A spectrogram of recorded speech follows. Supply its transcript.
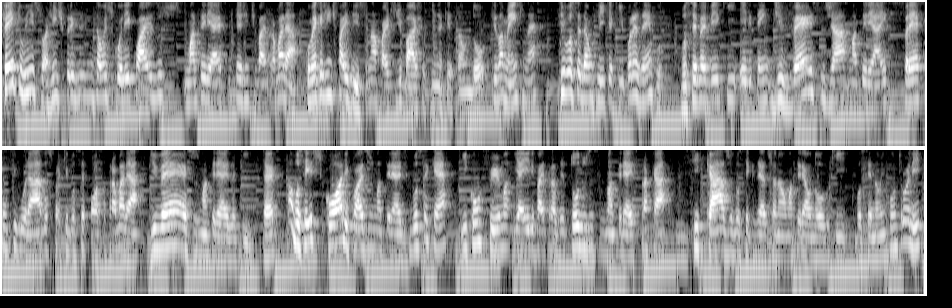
Feito isso, a gente precisa então escolher quais os materiais com que a gente vai trabalhar. Como é que a gente faz isso? Na parte de baixo aqui na questão do filamento, né? Se você der um clique aqui, por exemplo, você vai ver que ele tem diversos já materiais pré-configurados para que você possa trabalhar. Diversos materiais aqui, certo? Então você escolhe quais os materiais que você quer e confirma, e aí ele vai trazer todos esses materiais para cá. Se caso você quiser adicionar um material novo que você não encontrou ali,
